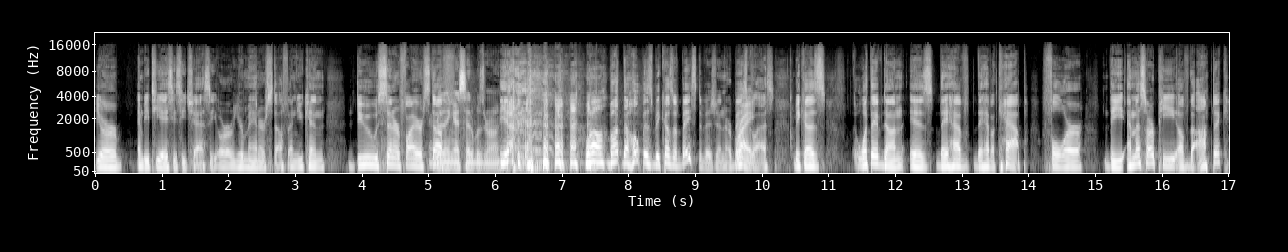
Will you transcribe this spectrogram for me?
your MDT ACC chassis or your Manners stuff, and you can do center fire stuff. everything I said was wrong. Yeah. Well, but the hope is because of base division or base Right. class because what they've done is they have they have a cap for the MSRP of the optic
